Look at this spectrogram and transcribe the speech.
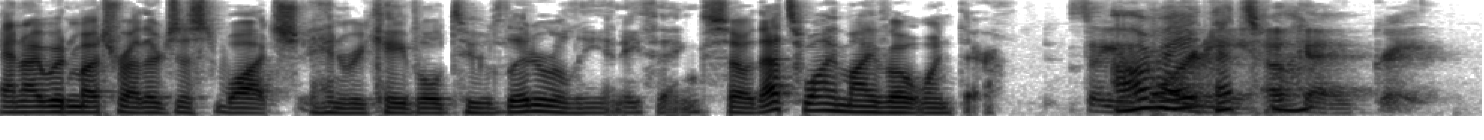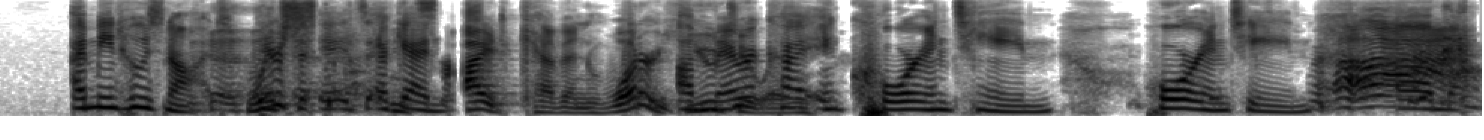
And I would much rather just watch Henry Cavill do literally anything. So that's why my vote went there. So you're All right, that's fine. Okay, great. I mean, who's not? We're it's, it's again inside, Kevin. What are you doing? America doing? in quarantine. Quarantine. um,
